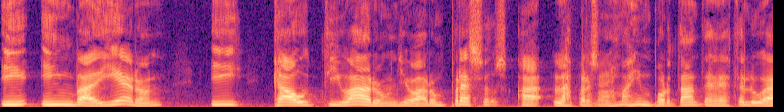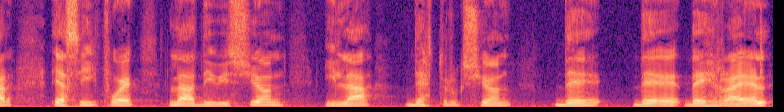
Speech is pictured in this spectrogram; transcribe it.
invadieron y cautivaron, llevaron presos a las personas más importantes de este lugar y así fue la división y la destrucción de, Israel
